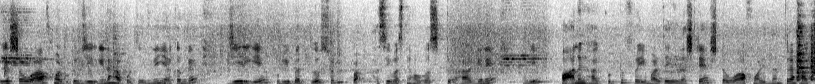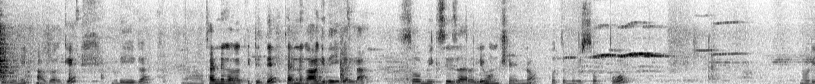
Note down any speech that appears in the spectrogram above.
ಈಗ ಸ್ಟವ್ ಆಫ್ ಮಾಡಿಬಿಟ್ಟು ಜೀರಿಗೆನ ಹಾಕ್ಕೊಳ್ತಾ ಇದ್ದೀನಿ. ಯಾಕಂದರೆ ಜೀರಿಗೆ ಹುರಿಬಾರ್ದು. ಸ್ವಲ್ಪ ಹಸಿ ವಾಸನೆ ಹೋಗೋಷ್ಟು ಹಾಗೆಯೇ ನೋಡಿ, ಪಾನಿಗೆ ಹಾಕಿಬಿಟ್ಟು ಫ್ರೈ ಮಾಡ್ತಾಯಿದ್ದೀನಿ ಅಷ್ಟೇ. ಸ್ಟವ್ ಆಫ್ ಮಾಡಿದ ನಂತರ ಹಾಕಿದ್ದೀನಿ. ಹಾಗಾಗಿ ನೋಡಿ ಈಗ ತಣ್ಣಗಾಗಕ್ಕೆ ಇಟ್ಟಿದ್ದೆ. ತಣ್ಣಗಾಗಿದೆ ಈಗೆಲ್ಲ. ಸೊ ಮಿಕ್ಸಿ ಜಾರಲ್ಲಿ ಹುಣಸೆಹಣ್ಣು ಕೊತ್ತಂಬರಿ ಸೊಪ್ಪು ನೋಡಿ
